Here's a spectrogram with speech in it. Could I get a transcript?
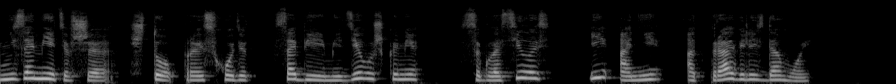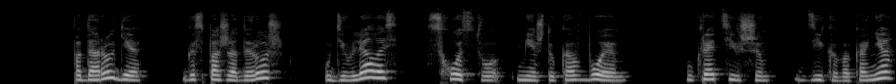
не заметившая, что происходит с обеими девушками, согласилась, и они отправились домой. По дороге госпожа Дерош удивлялась сходству между ковбоем, укротившим дикого коня,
